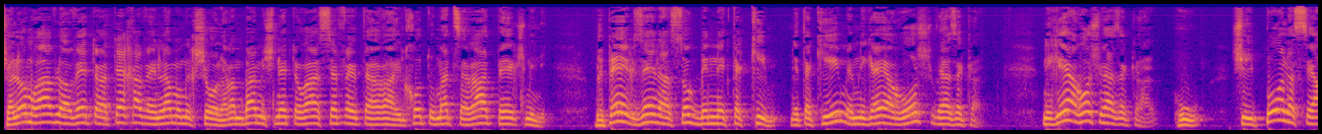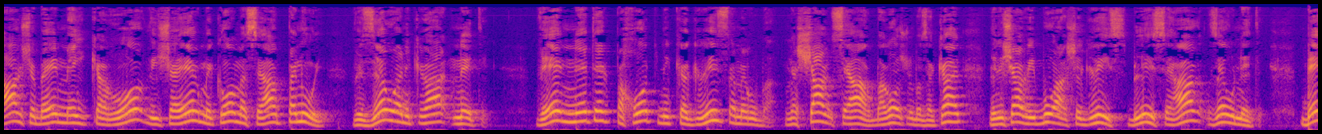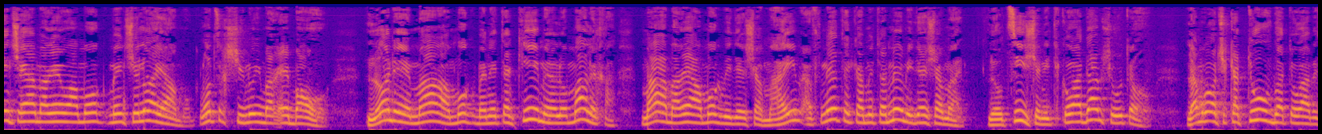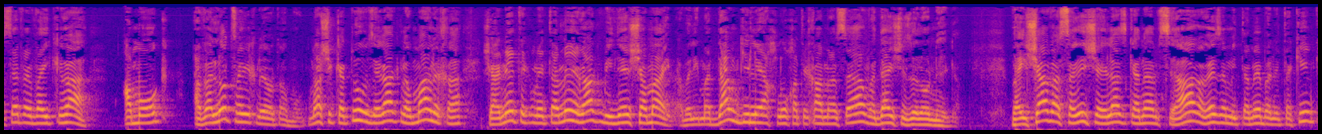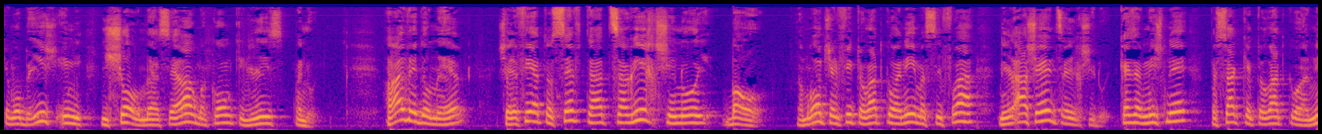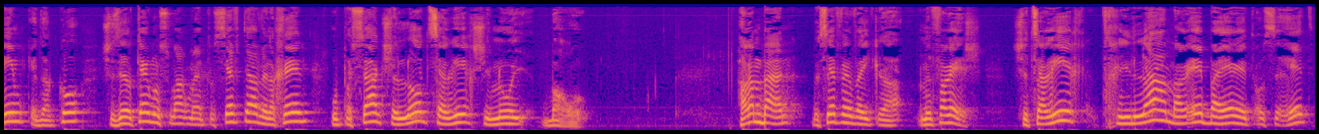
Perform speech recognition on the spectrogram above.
שלום רב לא אוהב את תורתך ואין למה מכשול. הרמב"ם משנה תורה, ספר טהרה, הלכות טומאת צרעת, פרק שמיני. בפרק זה נעסוק בנתקים. נתקים הם נגעי הראש והזקן. נגעי הראש והזקן הוא שיפול השיער שבהן מעיקרו ויישאר מקום השיער פנוי, וזהו הנקרא נתק. ואין נתק פחות מכגריס המרובע. נשר שיער בראש ובזקן ונשאר ריבוע של גריס בלי שיער, זהו נתק. בין שהיה מראהו עמוק, בין שלא היה עמוק. לא צריך שינוי מראה בעור. לא נאמר עמוק בנתקים, אלא לומר לך, מה המראה העמוק בידי שמיים, אף נתק המטמא מידי שמיים. להוציא שנתקו אדם שהוא טהור. למרות שכתוב בתורה, בספר ויקרא, עמוק, אבל לא צריך להיות עמוק. מה שכתוב זה רק לומר לך שהנתק מטמא רק בידי שמיים, אבל אם אדם גילח לו חתיכה מהשיער, ודאי שזה לא נגע. והאישה והשרי שאלה זקנם שיער, הרי זה מטמא בנתקים, כמו באיש, אם ישור מהשיער מקום כגריס פנוי. הרייבד אומר שלפי התוספתא צריך שינוי בעור. למרות שלפי תורת כהנים, הספרה, נראה שאין צריך שינוי. כזב משנה פסק כתורת כהנים, כדרכו, שזה יותר מוסמך מהתוספתא, ולכן הוא פסק שלא צריך שינוי ברור. הרמב"ן בספר ויקרא מפרש שצריך תחילה מראה בהרת או שאת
